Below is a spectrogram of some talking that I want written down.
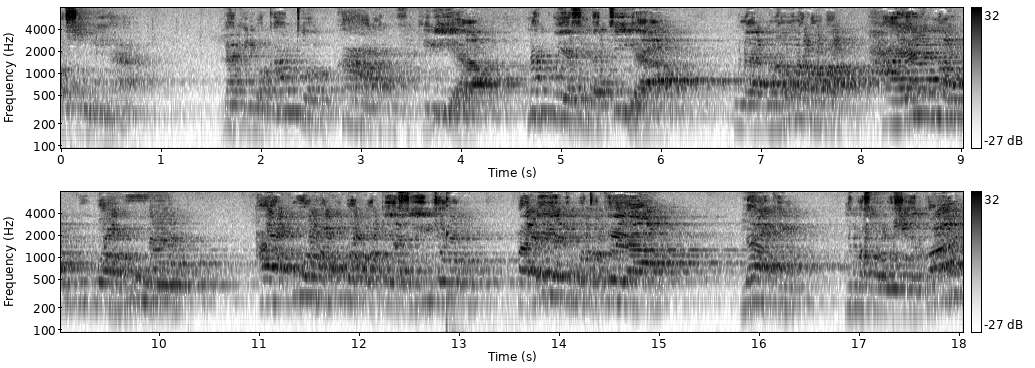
husuliha lakini wakati wa kukaa na kufikiria na kuyazingatia kuna kunaona kwamba hayana ukubwa huo hayakuwa makubwa kwa kiasi hicho pale yalipotokea lakini ni kwa sababu shetani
